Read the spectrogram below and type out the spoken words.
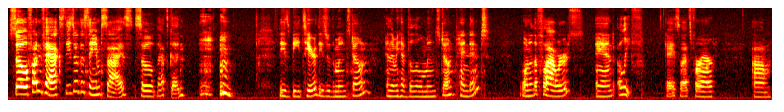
So fun facts, these are the same size, so that's good. these beads here, these are the moonstone. And then we have the little moonstone pendant, one of the flowers, and a leaf. Okay, so that's for our um,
